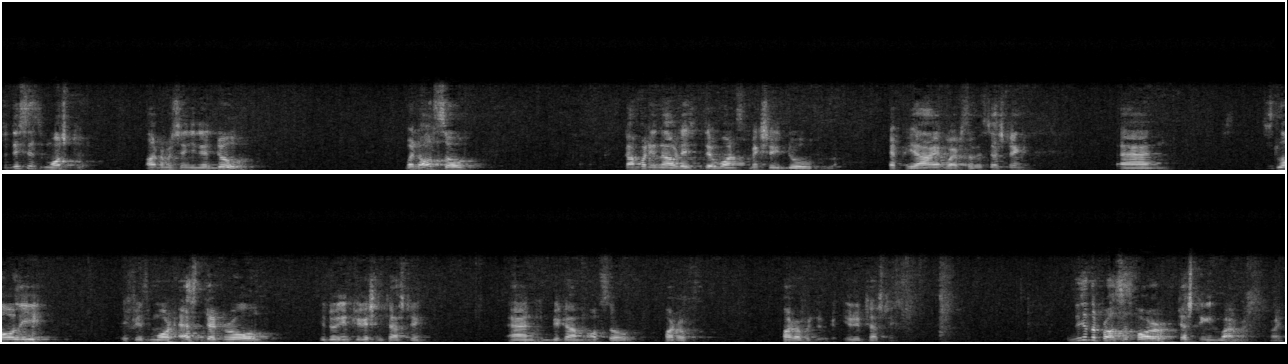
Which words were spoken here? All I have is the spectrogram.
So this is most automation engineers do. But also, company nowadays, they want to make sure you do API, web service testing, and slowly, if it's more SDET role, you do integration testing, and become also part of part of unit testing. This is the process for testing environment, right?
